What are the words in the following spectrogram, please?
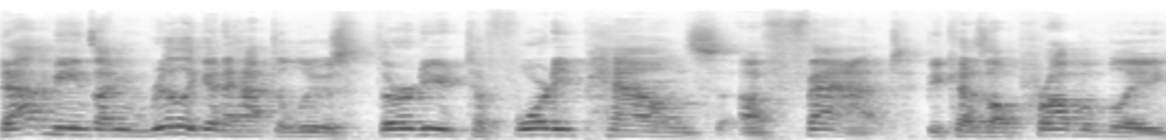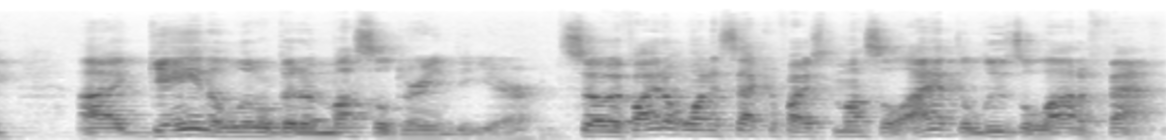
that means I'm really going to have to lose 30 to 40 pounds of fat because I'll probably uh, gain a little bit of muscle during the year. So if I don't want to sacrifice muscle, I have to lose a lot of fat.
